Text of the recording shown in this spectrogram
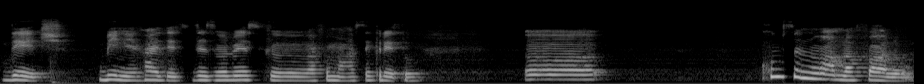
Deci, bine, haideți, dezvăluiesc uh, acum secretul. Uh, cum să nu am la follow?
